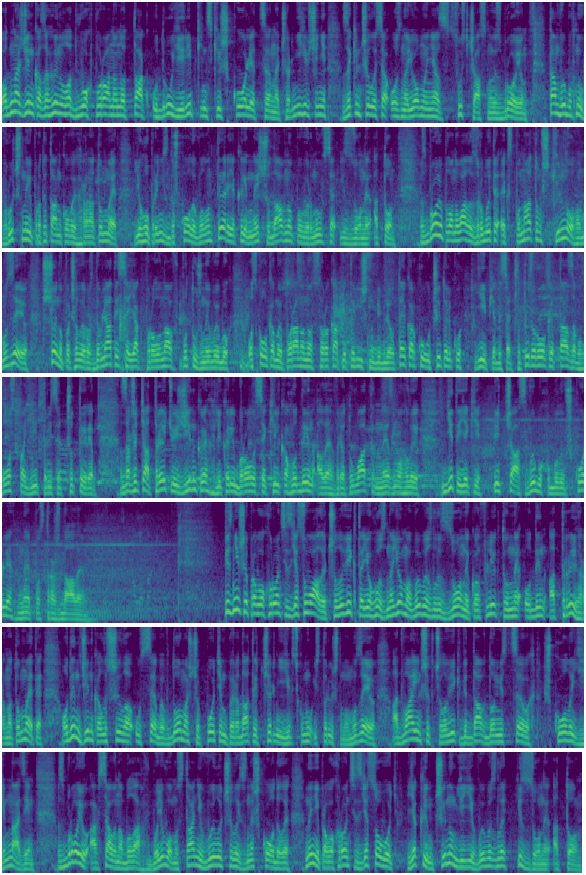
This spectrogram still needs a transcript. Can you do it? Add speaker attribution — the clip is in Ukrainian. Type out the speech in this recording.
Speaker 1: Одна жінка загинула, двох поранено. Так, у другій Рібкінській школі, це на Чернігівщині, закінчилося ознайомлення з сучасною зброєю. Там вибухнув ручний протитанковий гранатомет. Його приніс до школи волонтер, який нещодавно повернувся із зони АТО. Зброю планували зробити експонатом шкільного музею. Щойно почали роздивлятися, як пролунав потужний вибух. Осколками поранено 45-річну бібліотекарку, учительку, їй 54 роки та завгоспа їй 34. За життя третьої жінки лікарі боролися кілька годин, але врятувати не змогли. Діти, які під час вибуху були в школі, не постраждали. Пізніше правоохоронці з'ясували, чоловік та його знайома вивезли з зони конфлікту не один, а три гранатомети. Один жінка лишила у себе вдома, щоб потім передати Чернігівському історичному музею. А два інших чоловік віддав до місцевих школи й гімназії. Зброю, а вся вона була в бойовому стані, вилучили знешкодили. Нині правоохоронці з'ясовують, яким чином її вивезли із зони АТО.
